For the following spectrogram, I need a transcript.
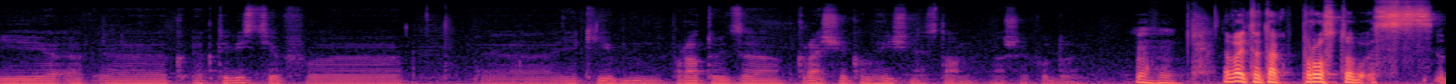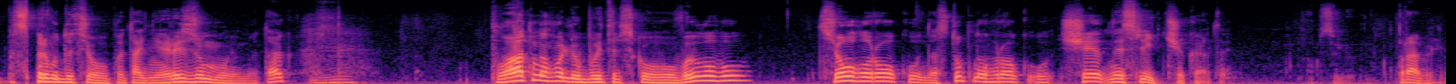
і е, е, активістів, е, які ратують за кращий екологічний стан наших водойм. Угу. Давайте так просто з, з приводу цього питання резюмуємо. Так? Платного любительського вилову цього року, наступного року ще не слід чекати. Абсолютно. Правильно,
